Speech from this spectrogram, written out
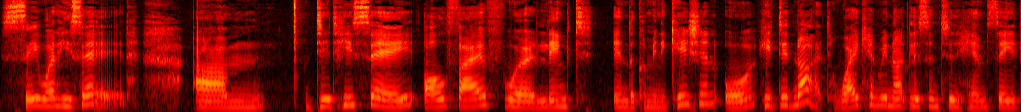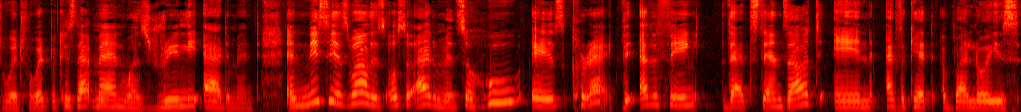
say what he said. Um, did he say all five were linked in the communication or he did not. Why can we not listen to him say it word for word? Because that man was really adamant. And Mnisi as well is also adamant. So who is correct? The other thing that stands out in Advocate Baloyi's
